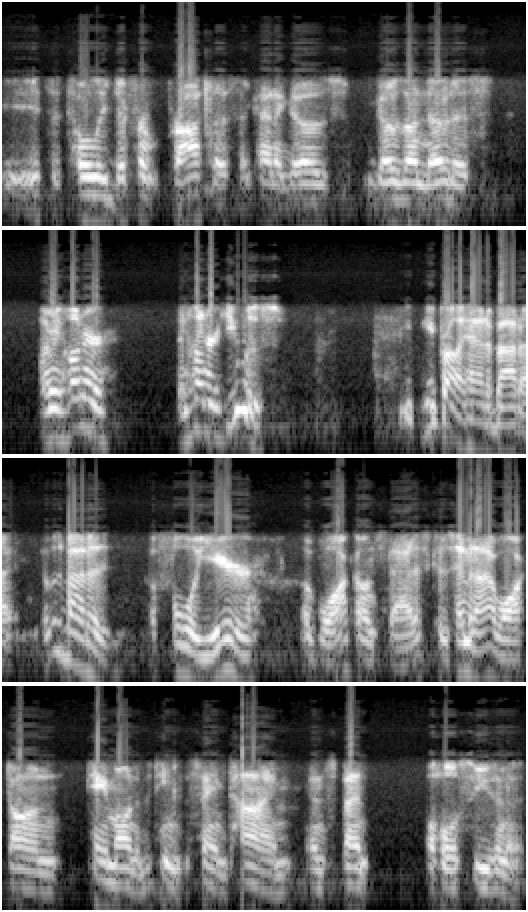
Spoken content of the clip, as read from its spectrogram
it's a totally different process that kind of goes goes unnoticed. I mean, Hunter and Hunter, he was he, he probably had about a it was about a, a full year of walk on status because him and I walked on came onto the team at the same time and spent a whole season at,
